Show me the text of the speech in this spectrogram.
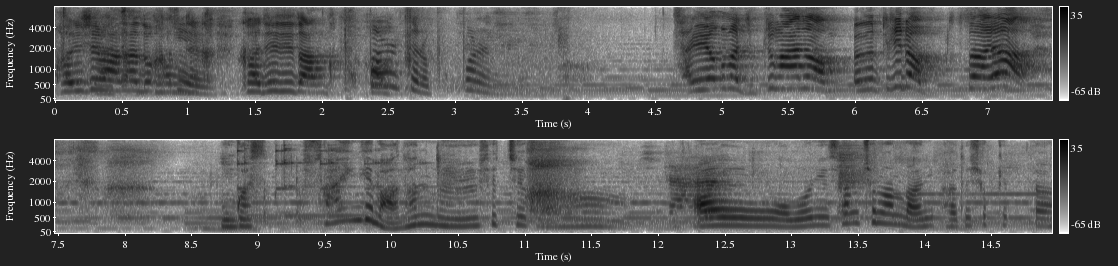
관심 하나도 가지, 가지지도 않고 폭발할 때로 폭발했네. 자려고만 집중하는 엄마는 필요 없어요. 뭔가 쓰- 쌓인 게 많았네, 셋째가. 아우, 어머니 상처만 많이 받으셨겠다.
